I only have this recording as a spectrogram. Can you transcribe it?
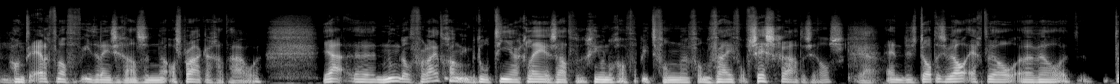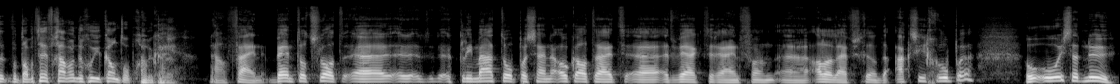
Mm. Hangt er erg vanaf of iedereen zich aan zijn afspraken gaat houden. Ja, noem dat vooruitgang. Ik bedoel, tien jaar geleden zaten we, gingen we nog af op iets van, van 5 of 6 graden zelfs. Ja. En dus dat is wel echt wel, uh, wel wat dat betreft gaan we de goede kant op, gelukkig. Nou, fijn. Ben, tot slot, uh, klimaattoppen zijn ook altijd uh, het werkterrein van allerlei verschillende actiegroepen. Hoe, hoe is dat nu?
